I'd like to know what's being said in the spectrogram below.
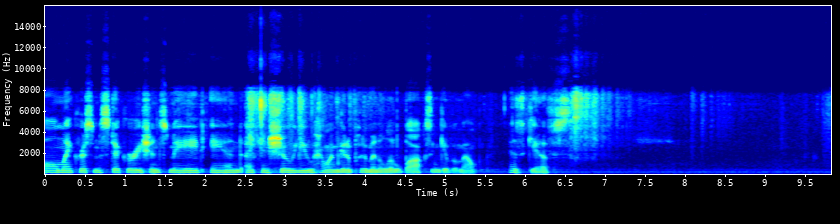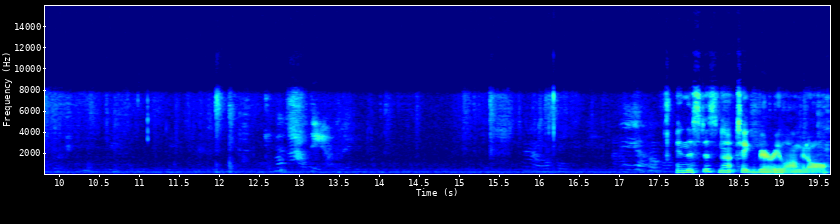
all my Christmas decorations made and I can show you how I'm going to put them in a little box and give them out as gifts. And this does not take very long at all.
